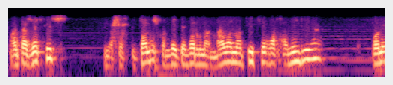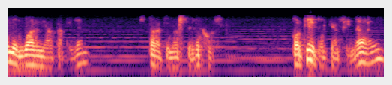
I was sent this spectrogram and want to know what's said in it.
¿Cuántas veces en los hospitales, cuando hay que dar una mala noticia a la familia, ponen en guardia al capellán para que no esté lejos? ¿Por qué? Porque al final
